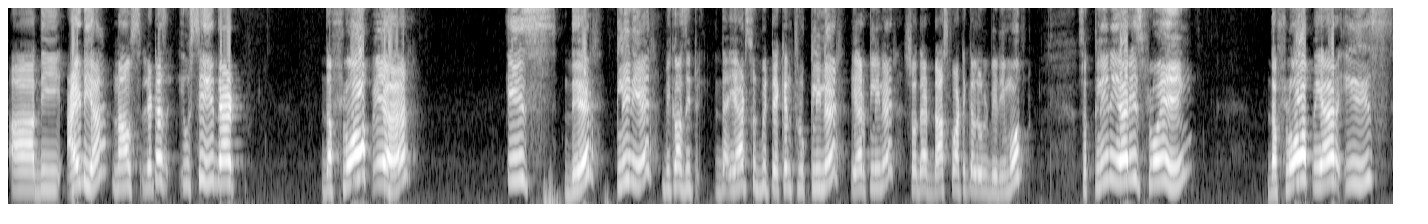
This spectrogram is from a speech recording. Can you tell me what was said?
uh, the idea. Now, let us you see that the flow of air is there clean air because it the air should be taken through cleaner air cleaner. So, that dust particle will be removed. So, clean air is flowing the flow of air is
